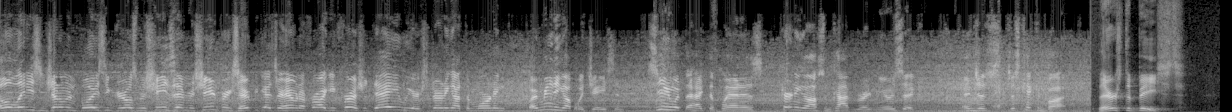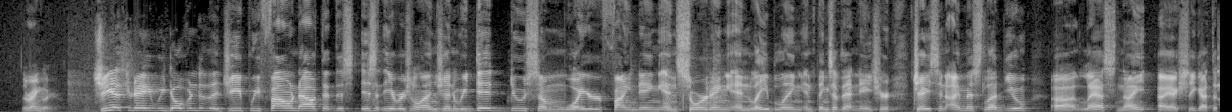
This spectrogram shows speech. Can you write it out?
Hello ladies and gentlemen, boys and girls, machines and machine freaks. I hope you guys are having a froggy fresh day. We are starting out the morning by meeting up with Jason, seeing what the heck the plan is, turning off some copyright music, and just, just kicking butt. There's the beast, the Wrangler. So yesterday we dove into the Jeep. We found out that this isn't the original engine. We did do some wire finding and sorting and labeling and things of that nature. Jason, I misled you. Uh, last night I actually got the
